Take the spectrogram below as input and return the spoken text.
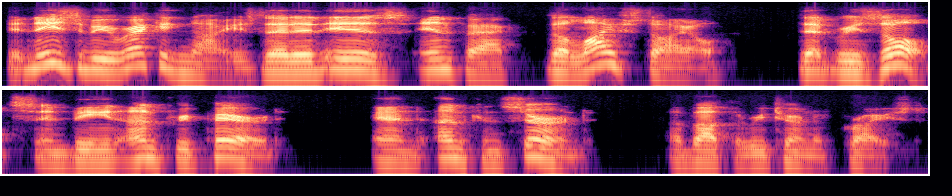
it needs to be recognized that it is, in fact, the lifestyle that results in being unprepared and unconcerned about the return of Christ.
